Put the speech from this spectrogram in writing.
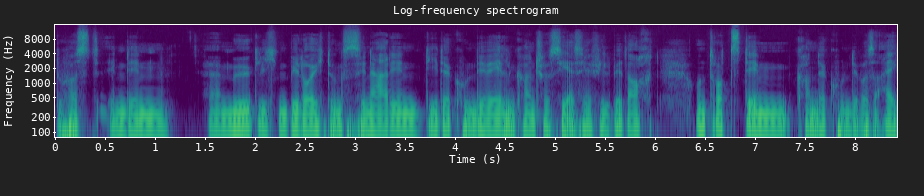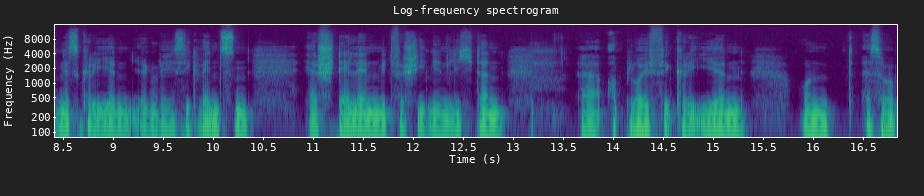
Du hast in den äh, möglichen Beleuchtungsszenarien, die der Kunde wählen kann, schon sehr, sehr viel bedacht. Und trotzdem kann der Kunde was eigenes kreieren, irgendwelche Sequenzen erstellen mit verschiedenen Lichtern, äh, Abläufe kreieren. Und also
